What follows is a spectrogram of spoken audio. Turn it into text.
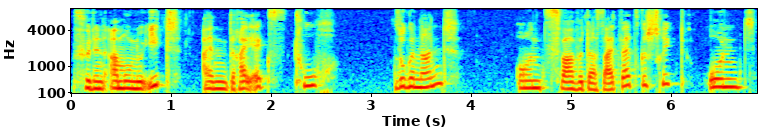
für den Ammonoid ein Dreieckstuch so genannt. Und zwar wird das seitwärts gestrickt und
